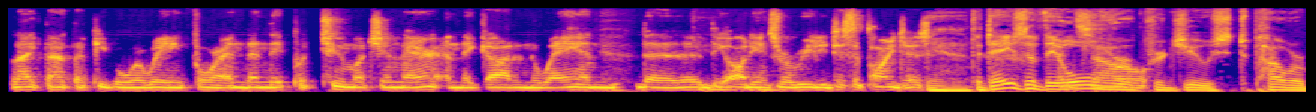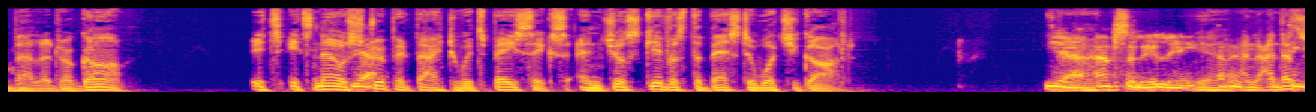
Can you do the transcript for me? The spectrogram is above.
like that that people were waiting for, and then they put too much in there and they got in the way, and the the audience were really disappointed. Yeah. The days of the And so- overproduced power ballad are gone. It's it's now Yeah. strip it back to its basics and just give us the best of what you got. Yeah, absolutely. Yeah, and, and that's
